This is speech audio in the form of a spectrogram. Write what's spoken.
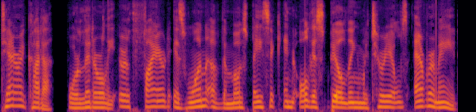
Terracotta, or literally earth-fired is one of the most basic and oldest building materials ever made.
